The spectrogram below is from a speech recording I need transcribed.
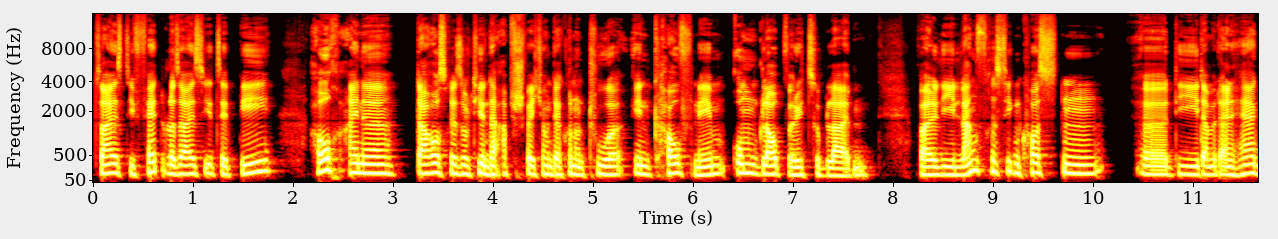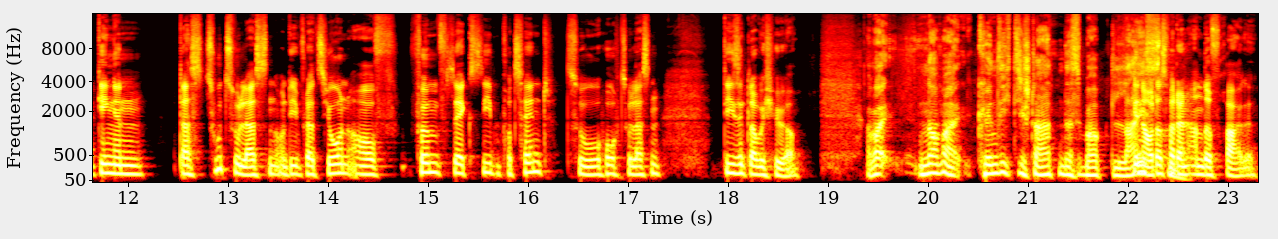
sei es die FED oder sei es die EZB, auch eine daraus resultierende Abschwächung der Konjunktur in Kauf nehmen, um glaubwürdig zu bleiben. Weil die langfristigen Kosten, äh, die damit einhergingen, das zuzulassen und die Inflation auf 5, 6, 7 Prozent zu hoch zu lassen, die sind, glaube ich, höher. Aber nochmal, können sich die Staaten das überhaupt leisten? Genau, das war dann eine andere Frage,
